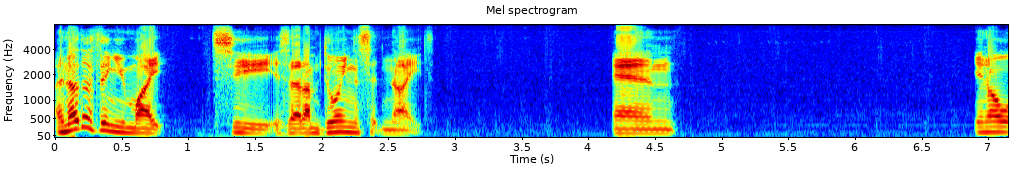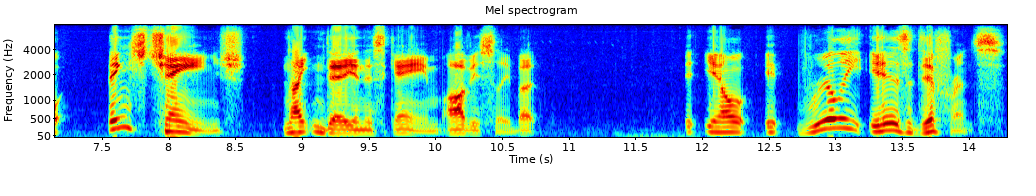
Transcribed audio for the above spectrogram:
another thing you might see is that I'm doing this at night, and you know things change night and day in this game, obviously, but it, you know it really is a difference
